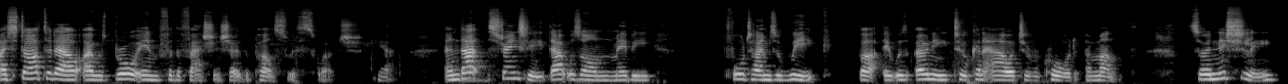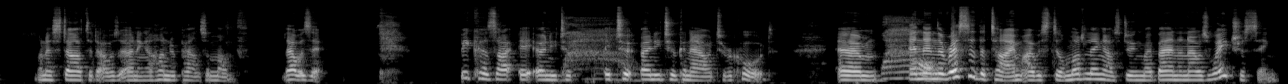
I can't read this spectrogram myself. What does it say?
I started out. I was brought in for the fashion show, the Pulse with Swatch. Yeah, and that strangely that was on maybe four times a week, but it was only took an hour to record a month. So initially, when I started, I was earning a hundred pounds a month. That was it, because I it only took wow. it took only took an hour to record. Um, wow. And then the rest of the time, I was still modeling, I was doing my band, and I was waitressing.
